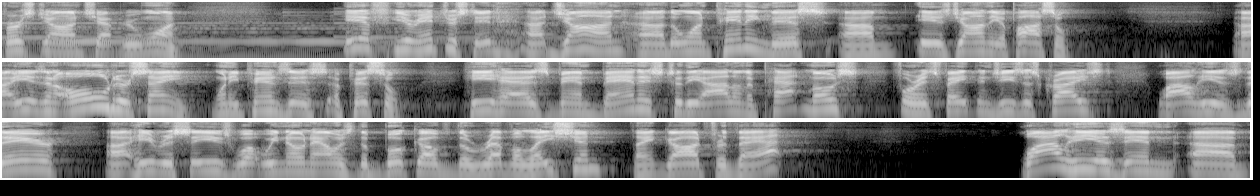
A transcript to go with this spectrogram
1 John chapter 1. If you're interested, uh, John, uh, the one penning this, um, is John the Apostle. Uh, he is an older saint when he pens this epistle. He has been banished to the island of Patmos for his faith in Jesus Christ. While he is there, uh, he receives what we know now as the book of the Revelation. Thank God for that. While he is in uh,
